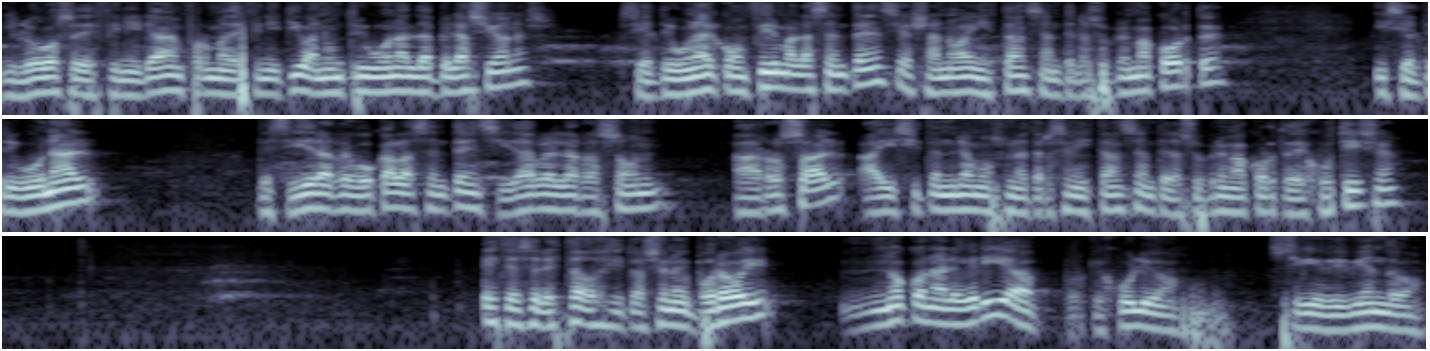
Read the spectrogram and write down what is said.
y luego se definirá en forma definitiva en un tribunal de apelaciones. Si el tribunal confirma la sentencia, ya no hay instancia ante la Suprema Corte, y si el tribunal decidiera revocar la sentencia y darle la razón a Rosal, ahí sí tendríamos una tercera instancia ante la Suprema Corte de Justicia. Este es el estado de situación hoy por hoy, no con alegría, porque Julio sigue viviendo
